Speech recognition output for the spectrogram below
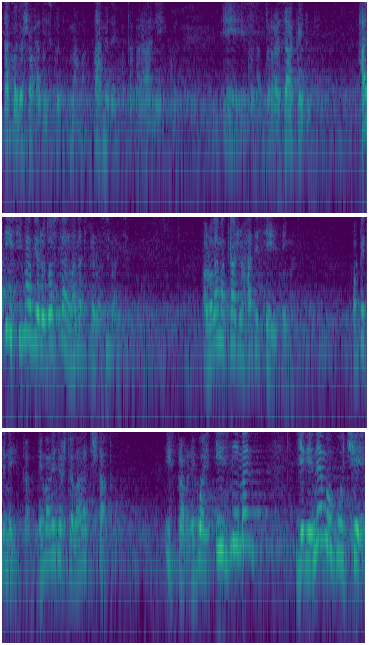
Tako je došao hadis kod imama Ahmeda i kod Tabarani i kod, i kod Abdurrazaka i drugi. Hadis ima vjerodostojan lanac prenosilaca. Ali Ulema kažu hadis je izniman. Opet je neispravan. Nema veze što je lanac šta? Ispravan. Nego je izniman jer je nemoguće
